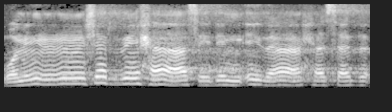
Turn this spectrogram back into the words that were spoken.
ومن شر حاسد إذا حسد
